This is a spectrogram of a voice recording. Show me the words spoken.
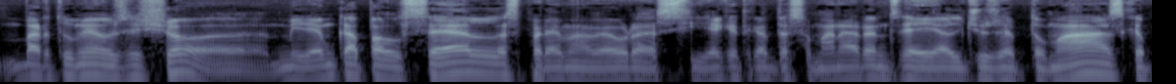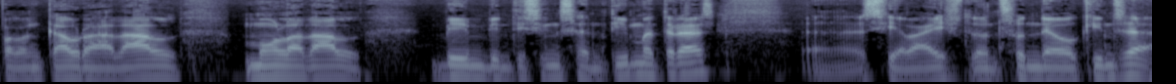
Bartomeu, és això. Uh, mirem cap al cel, esperem a veure si aquest cap de setmana ara ens deia el Josep Tomàs que poden caure a dalt, molt a dalt, 20-25 centímetres, uh, si a baix doncs, són 10 o 15.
